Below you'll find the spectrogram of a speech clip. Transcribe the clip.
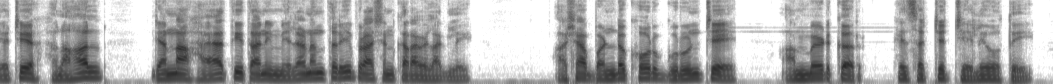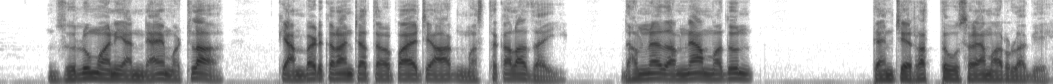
याचे हलाहल ज्यांना हयातीत आणि मेल्यानंतरही प्राशन करावे लागले. अशा बंडखोर गुरूंचे आंबेडकर हे सच्चे चेले होते. जुलूम आणि अन्याय म्हटला की आंबेडकरांच्या तळपायाची आग मस्तकाला जाई. धमन्या धमण्यामधून त्यांचे रक्त उसळ्या मारू लागे.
